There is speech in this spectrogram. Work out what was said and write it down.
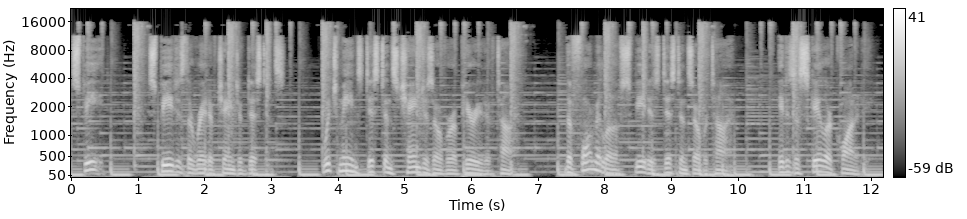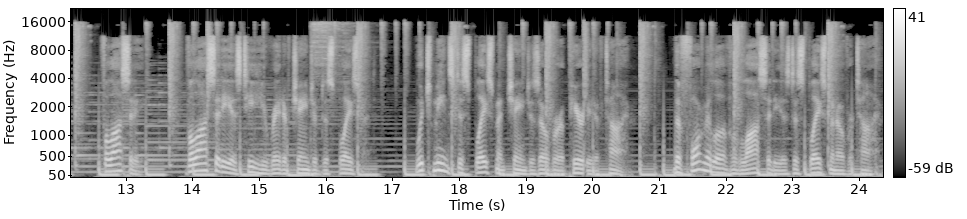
Speed. Speed is the rate of change of distance. Which means distance changes over a period of time. The formula of speed is distance over time. It is a scalar quantity. Velocity. Velocity is t rate of change of displacement. Which means displacement changes over a period of time. The formula of velocity is displacement over time.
